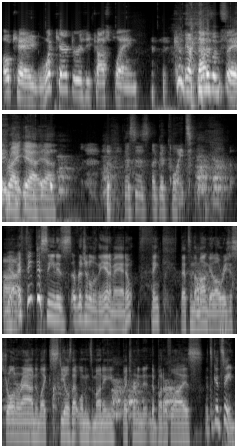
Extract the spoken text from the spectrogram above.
okay, what character is he cosplaying? 'Cause Yeah. that is insane. Right, yeah, yeah. This is a good point. Uh, Yeah, I think this scene is original to the anime. I don't think that's in the manga at all, where he's just strolling around and like steals that woman's money by turning it into butterflies. It's a good scene.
